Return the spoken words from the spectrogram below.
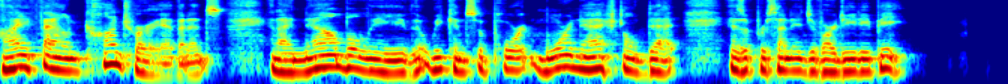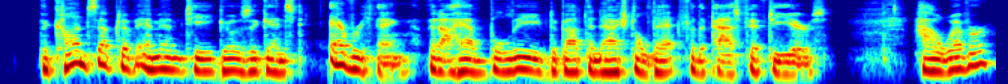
I found contrary evidence, and I now believe that we can support more national debt as a percentage of our GDP. The concept of MMT goes against everything that I have believed about the national debt for the past 50 years. However,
